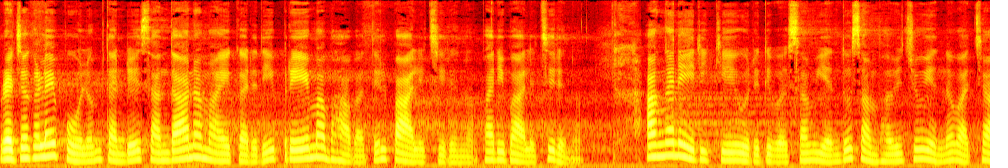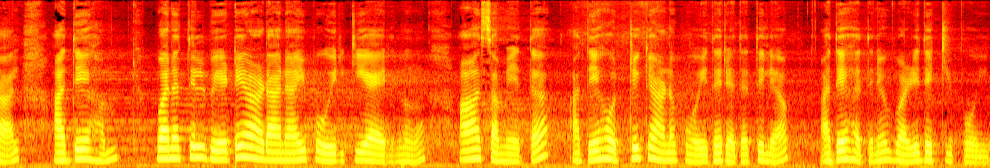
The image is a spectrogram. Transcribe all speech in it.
പ്രജകളെ പോലും തന്റെ സന്താനമായി കരുതി പ്രേമഭാവത്തിൽ പാലിച്ചിരുന്നു പരിപാലിച്ചിരുന്നു. അങ്ങനെയിരിക്കെ ഒരു ദിവസം എന്തു സംഭവിച്ചു എന്ന് വച്ചാൽ അദ്ദേഹം വനത്തിൽ വേട്ടയാടാനായി പോയിരിക്കുകയായിരുന്നു ആ സമയത്ത് അദ്ദേഹം ഒറ്റയ്ക്കാണ് പോയത്. രഥത്തിൽ അദ്ദേഹത്തിന് വഴിതെറ്റിപ്പോയി.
